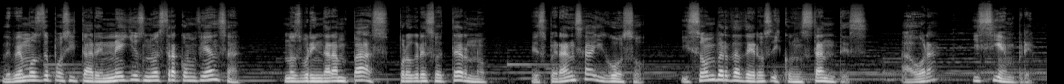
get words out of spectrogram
Debemos depositar en ellos nuestra confianza. Nos brindarán paz, progreso eterno, esperanza y gozo, y son verdaderos y constantes, ahora y siempre.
